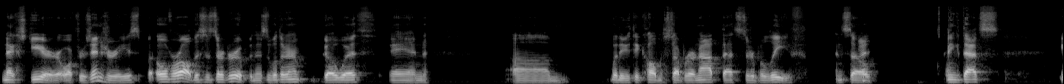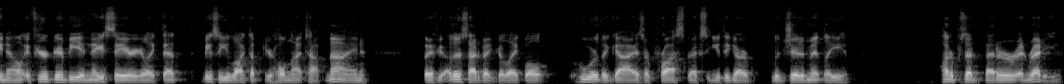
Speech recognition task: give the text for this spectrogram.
next year, or if there's injuries. But overall, this is their group, and this is what they're going to go with. And um, whether you think call them stubborn or not, that's their belief. And so I think that's, you know, if you're going to be a naysayer, you're like that. Basically, you locked up your whole night top nine. But if the other side of it, you're like, well, who are the guys or prospects that you think are legitimately 100% better and ready? Do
